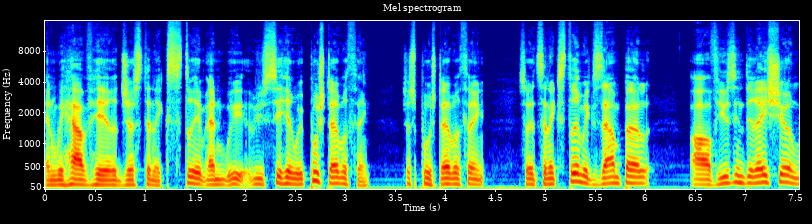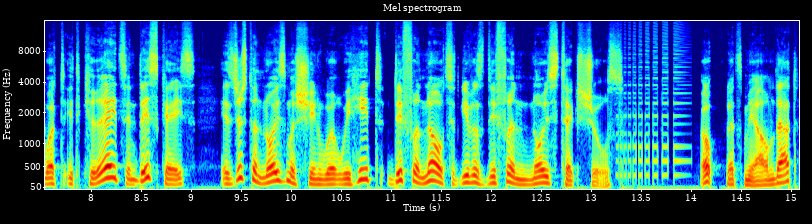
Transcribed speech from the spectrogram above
And we have here just an extreme, and we you see here we pushed everything, just pushed everything. So it's an extreme example of using the ratio and what it creates in this case is just a noise machine where we hit different notes that give us different noise textures. Oh, let's me arm that.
